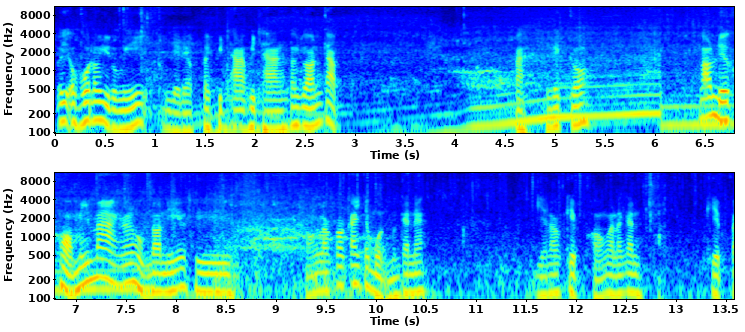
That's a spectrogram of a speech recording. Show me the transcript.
เอ้ยอาโพสเราอยู่ตรงนี้เดี๋ยวเดี๋ยวไปผิดทางผิดทางต้องย้อนกลับ ไปเล็กโกเราเหลือของไม่มากนะผมตอนนี้ก็คือ ของเราก็ใกล้จะหมดเหมือนกันนะ เดี๋ยวเราเก็บของก่อนแล้วกัน เก็บไป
